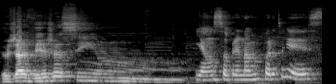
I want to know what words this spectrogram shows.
Eu já vejo assim um. E é um sobrenome português.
